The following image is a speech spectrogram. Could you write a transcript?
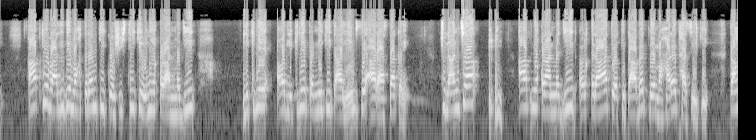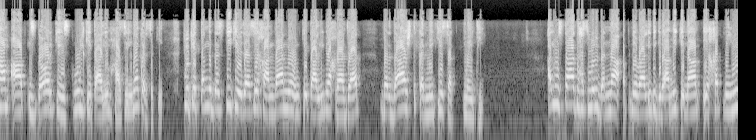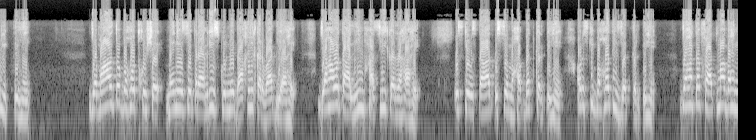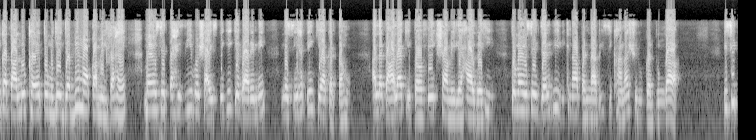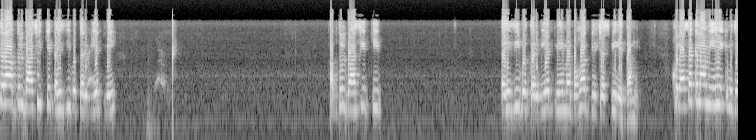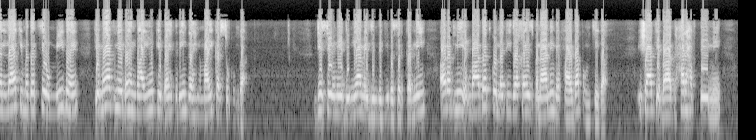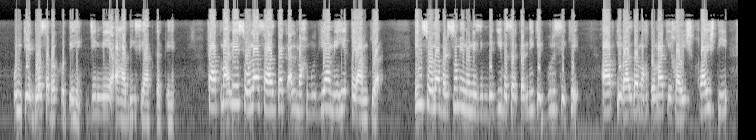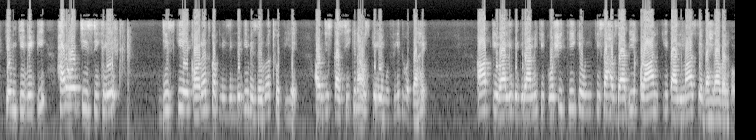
آپ کے والد محترم کی کوشش تھی کہ انہیں قرآن مجید لکھنے اور لکھنے پڑھنے کی تعلیم سے آراستہ کریں۔ چنانچہ آپ نے قرآن مجید اور قرآت و کتابت میں مہارت حاصل کی، تاہم آپ اس دور کی اسکول کی تعلیم حاصل نہ کر سکی کیونکہ تنگ دستی کی وجہ سے خاندان میں ان کے تعلیمی اخراجات برداشت کرنے کی سخت نہیں تھی۔ الاستاد حسن البنا اپنے والد گرامی کے نام ایک خط میں یوں لکھتے ہیں، جمال تو بہت خوش ہے، میں نے اسے پرائمری اسکول میں داخل کروا دیا ہے، جہاں وہ تعلیم حاصل کر رہا ہے۔ اس کے استاد اس سے محبت کرتے ہیں اور اس کی بہت عزت کرتے ہیں۔ جہاں تک فاطمہ بہن کا تعلق ہے تو مجھے جب بھی موقع ملتا ہے، میں اسے تہذیب و شائستگی کے بارے میں نصیحتیں کیا کرتا ہوں۔ اللہ تعالیٰ کی توفیق شامل حال رہی۔ تو میں اسے جلد ہی لکھنا پڑھنا بھی سکھانا شروع کر دوں گا۔ اسی طرح عبد الباسط کی تہذیب و تربیت میں عبد الباسط کی تہذیب و تربیت میں میں بہت دلچسپی لیتا ہوں۔ خلاصہ کلام یہ ہے کہ مجھے اللہ کی مدد سے امید ہے کہ میں اپنے بہن بھائیوں کی بہترین رہنمائی کر سکوں گا، جس سے انہیں دنیا میں زندگی بسر کرنی اور اپنی عبادت کو نتیجہ خیز بنانے میں فائدہ پہنچے گا۔ عشاء کے بعد ہر ہفتے میں ان کے دو سبق ہوتے ہیں، جن میں یہ احادیث یاد کرتے ہیں۔ فاطمہ نے سولہ سال تک المحمودیہ میں ہی قیام کیا۔ ان سولہ برسوں میں انہوں نے زندگی بسر کرنے کے گر سیکھے۔ آپ کی والدہ محترمہ کی خواہش خواہش تھی کہ ان کی بیٹی ہر وہ چیز سیکھ لے جس کی ایک عورت کو اپنی زندگی میں ضرورت ہوتی ہے اور جس کا سیکھنا اس کے لیے مفید ہوتا ہے۔ آپ کی والد گرامی کی کوشش تھی کہ ان کی صاحبزادی قرآن کی تعلیمات سے بہراور ہو۔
